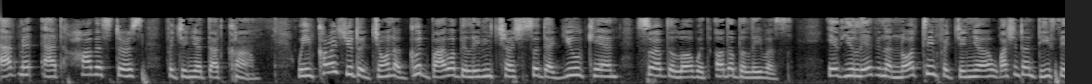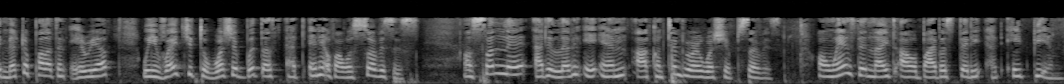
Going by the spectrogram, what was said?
admin at harvestersvirginia.com. We encourage you to join a good Bible believing church so that you can serve the Lord with other believers. If you live in the Northern Virginia, Washington, D.C. metropolitan area, we invite you to worship with us at any of our services. On Sunday at 11 a.m., our contemporary worship service. On Wednesday night, our Bible study at 8 p.m.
